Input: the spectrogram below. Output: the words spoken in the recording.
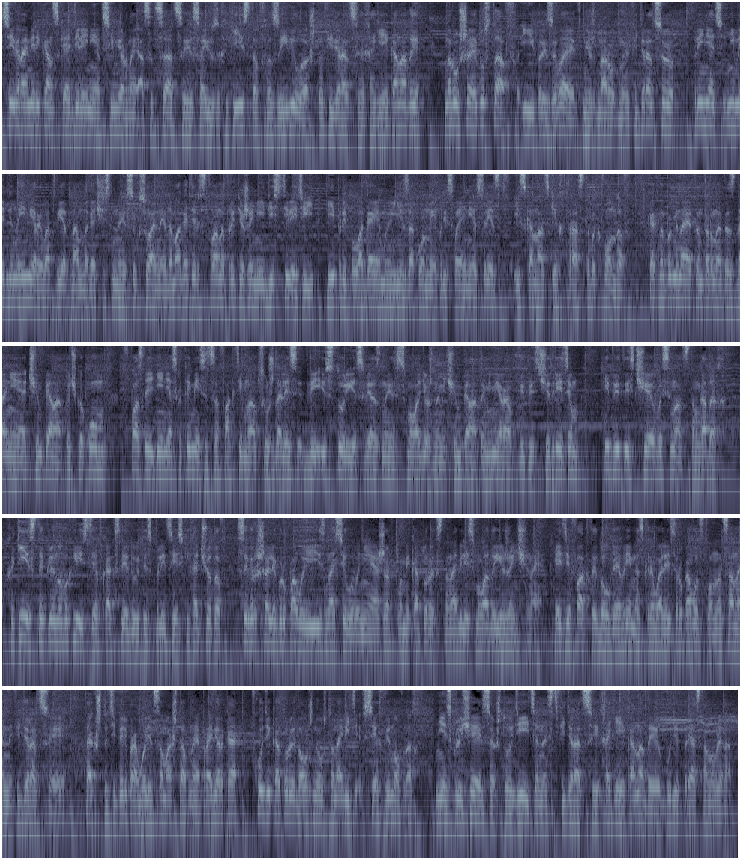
Североамериканское отделение Всемирной ассоциации союза хоккеистов заявило, что Федерация хоккея Канады нарушает устав и призывает Международную федерацию принять немедленные меры в ответ на многочисленные сексуальные домогательства на протяжении десятилетий и предполагаемые незаконные присвоения средств из канадских трастовых фондов. Как напоминает интернет-издание чемпионат.ком, в последние несколько месяцев активно обсуждались две истории, связанные с молодежными чемпионатами мира в 2003 и 2018 годах. Хоккеисты кленовых листьев, как следует из полицейских отчетов, совершали групповые изнасилования, жертвами которых становились молодые женщины. Эти факты долгое время скрывались руководством Национальной Федерации. Так что теперь проводится масштабная проверка, в ходе которой должны установить всех виновных. Не исключается, что деятельность Федерации хоккея Канады будет приостановлена.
